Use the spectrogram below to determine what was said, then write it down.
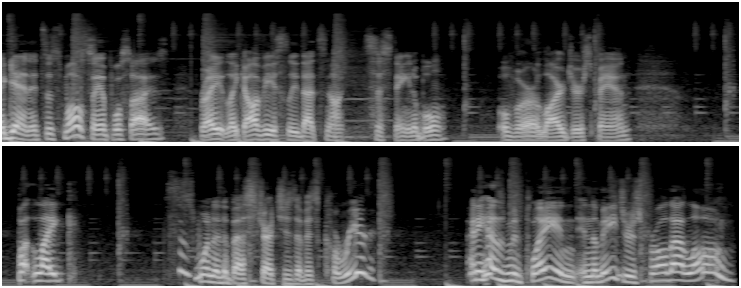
Again, it's a small sample size, right? Like, obviously, that's not sustainable over a larger span. But, like, this is one of the best stretches of his career. And he hasn't been playing in the majors for all that long.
